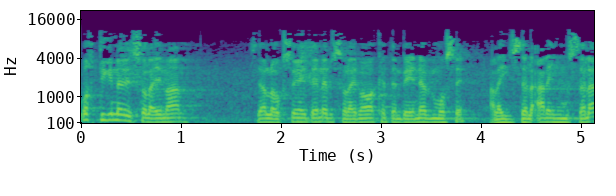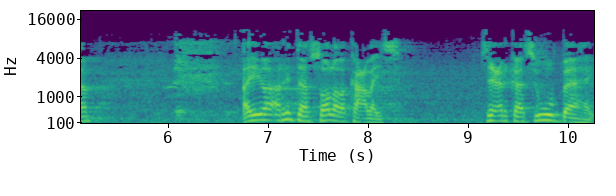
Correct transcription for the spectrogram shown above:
Wakhtigii nebi sulaymaan sida la ogsoonaya dee nebi sulaymaan waa ka dambeeyey nebi muuse calayhim asalaam ayaa arrintaas soo laba kaclaysa sixirkaasi wuu baahay.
